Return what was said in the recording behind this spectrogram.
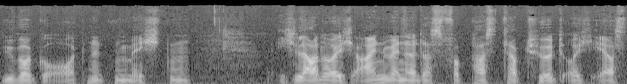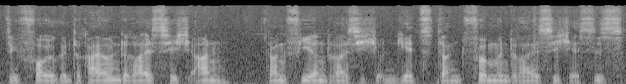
übergeordneten Mächten, ich lade euch ein, wenn ihr das verpasst habt, hört euch erst die Folge 33 an, dann 34 und jetzt dann 35. Es, ist,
